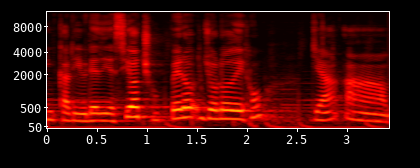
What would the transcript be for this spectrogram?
en calibre 18, pero yo lo dejo ya a,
